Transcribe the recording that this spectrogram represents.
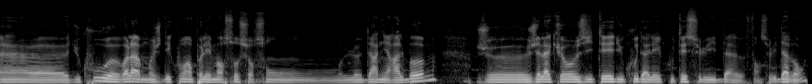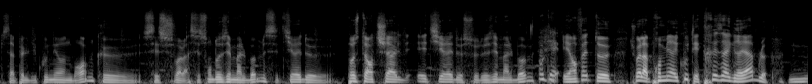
euh, du coup, euh, voilà, moi je découvre un peu les morceaux sur son le dernier album. J'ai la curiosité du coup d'aller écouter celui d'a- enfin celui d'avant qui s'appelle du coup Neon Brown que c'est voilà, c'est son deuxième album, c'est tiré de Poster Child est tiré de ce deuxième album. Et en fait, euh, tu vois, la première écoute est très agréable mm,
